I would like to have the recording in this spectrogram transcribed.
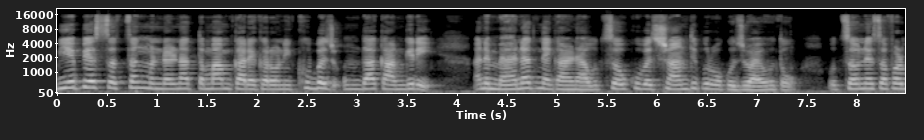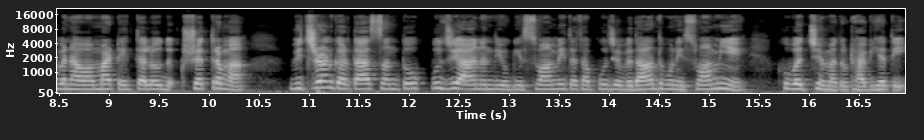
બીએપીએસ સત્સંગ મંડળના તમામ કાર્યકરોની ખૂબ જ ઉમદા કામગીરી અને મહેનતને કારણે આ ઉત્સવ ખૂબ જ શાંતિપૂર્વક ઉજવાયો હતો. ઉત્સવને સફળ બનાવવા માટે તલોદ ક્ષેત્રમાં વિચરણ કરતા સંતો પૂજ્ય આનંદ યોગી સ્વામી તથા પૂજ્ય વેદાંત મુનિ સ્વામીએ ખૂબ જ જહેમત ઉઠાવી હતી.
